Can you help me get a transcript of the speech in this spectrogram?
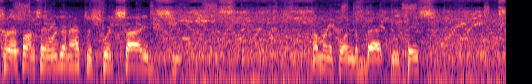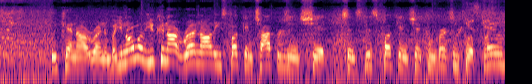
So that's what I'm saying. We're gonna have to switch sides. I'm gonna go in the back in case we cannot run it. But you normally you cannot run all these fucking choppers and shit since this fucking shit converts into a plane.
